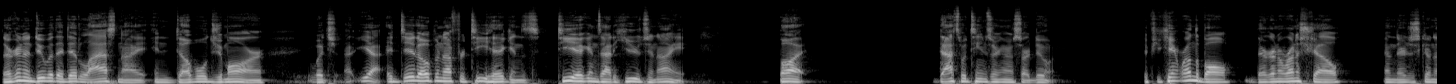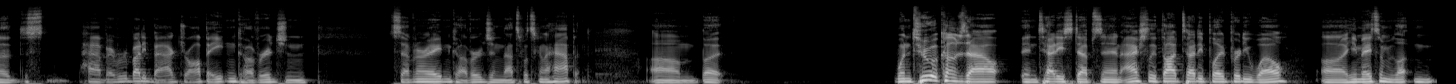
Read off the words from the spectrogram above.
they're going to do what they did last night in double Ja'Marr, which, uh, yeah, it did open up for Tee Higgins. Tee Higgins had a huge night, but that's what teams are going to start doing. If you can't run the ball, they're going to run a shell and they're just going to have everybody back, drop eight in coverage and seven or eight in coverage, and that's what's going to happen. Um, but when Tua comes out and Teddy steps in, I actually thought Teddy played pretty well. Uh, he made some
